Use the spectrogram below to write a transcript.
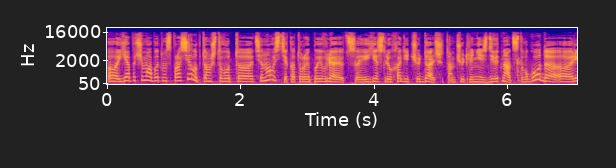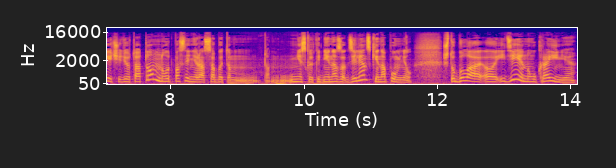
Э, я почему об этом спросила? Потому что вот э, те новости, которые появляются, и если уходить чуть дальше, там чуть ли не с 2019 года, э, речь идет о том, ну вот последний раз об этом там, несколько дней назад Зеленский напомнил, что была идея на Украине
